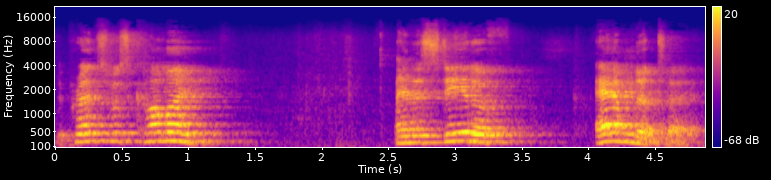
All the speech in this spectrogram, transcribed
The prince was coming in a state of enmity.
